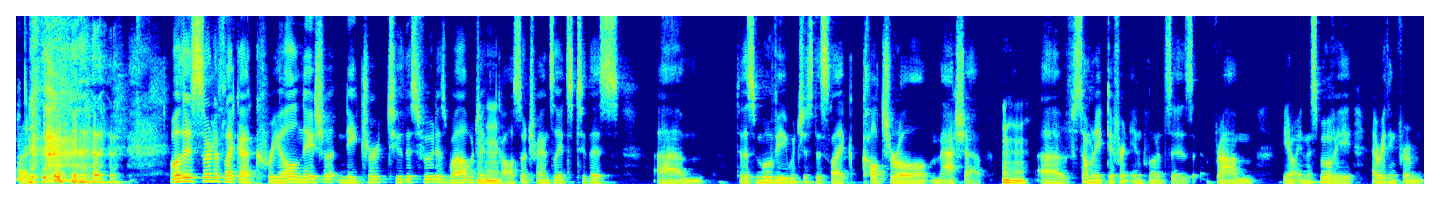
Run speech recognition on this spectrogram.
But well, there's sort of like a Creole nature nature to this food as well, which I think also translates to this um, to this movie, which is this like cultural mashup Mm-hmm. of so many different influences from you know in this movie everything from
